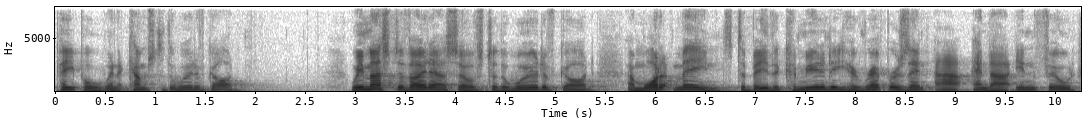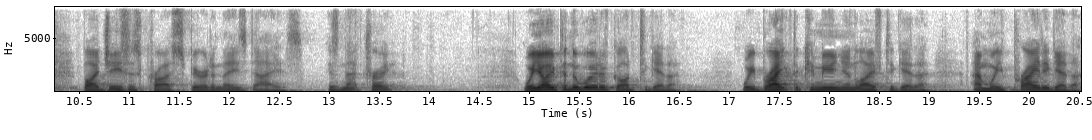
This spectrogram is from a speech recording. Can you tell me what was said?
people when it comes to the Word of God. We must devote ourselves to the Word of God and what it means to be the community who represent our, and are infilled by Jesus Christ's Spirit in these days. Isn't that true? We open the Word of God together, we break the communion loaf together, and we pray together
